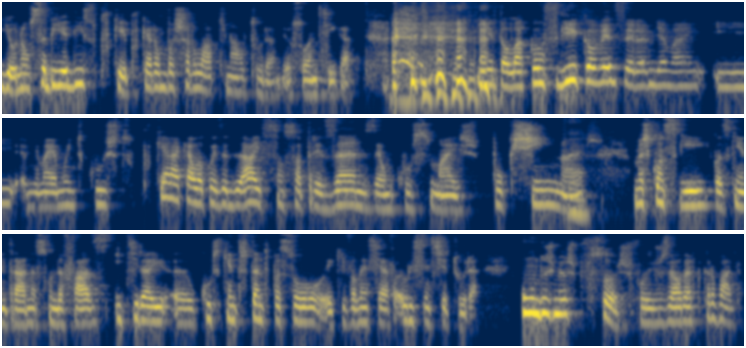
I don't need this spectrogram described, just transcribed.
E eu não sabia disso, porquê? Porque era um bacharelato na altura, eu sou antiga. e então lá consegui convencer a minha mãe, e a minha mãe é muito custo, porque era aquela coisa de, ah, são só três anos, é um curso mais pouquinho, não é? Mas consegui, consegui entrar na segunda fase e tirei uh, o curso que entretanto passou a equivalência à licenciatura. Um dos meus professores foi o José Alberto Carvalho.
